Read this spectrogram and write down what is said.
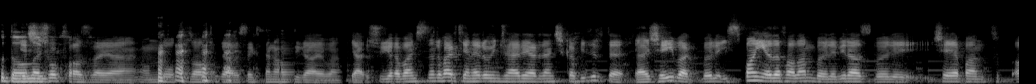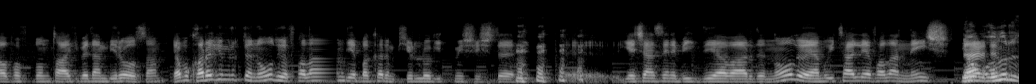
O da yaşı olabilir. çok fazla ya. Onun da 36 galiba 86 galiba. Ya şu yabancı sınırı varken her oyuncu her yerden çıkabilir de. Ya şeyi bak böyle İspanya'da falan böyle biraz böyle şey yapan Avrupa futbolunu takip eden biri olsam ya bu Karagümrük'te ne oluyor falan diye bakarım. Pirlo gitmiş işte. Ee, geçen sene Big Dia vardı. Ne oluyor yani bu İtalya falan ne iş? Yok olur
